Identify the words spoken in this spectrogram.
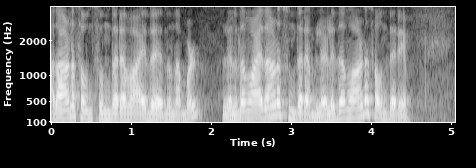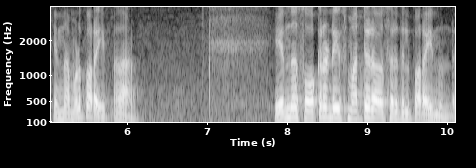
അതാണ് സുന്ദരമായത് എന്ന് നമ്മൾ ലളിതമായതാണ് സുന്ദരം ലളിതമാണ് സൗന്ദര്യം എന്ന് നമ്മൾ പറയും. അതാണ്. എന്ന് സോക്രട്ടീസ് മറ്റൊരവസരത്തിൽ പറയുന്നുണ്ട്.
